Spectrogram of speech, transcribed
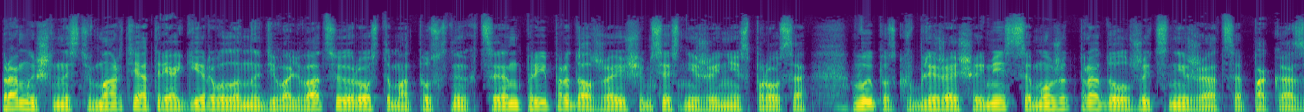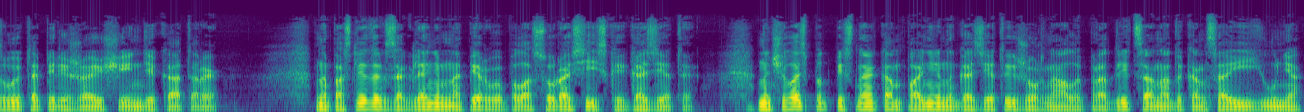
Промышленность в марте отреагировала на девальвацию ростом отпускных цен при продолжающемся снижении спроса. Выпуск в ближайшие месяцы может продолжить снижаться, показывают опережающие индикаторы. Напоследок заглянем на первую полосу российской газеты. Началась подписная кампания на газеты и журналы. Продлится она до конца июня.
